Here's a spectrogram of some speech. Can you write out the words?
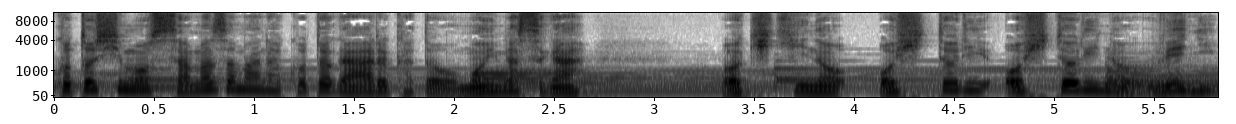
今年も様々なことがあるかと思いますがお聞きのお一人お一人の上に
